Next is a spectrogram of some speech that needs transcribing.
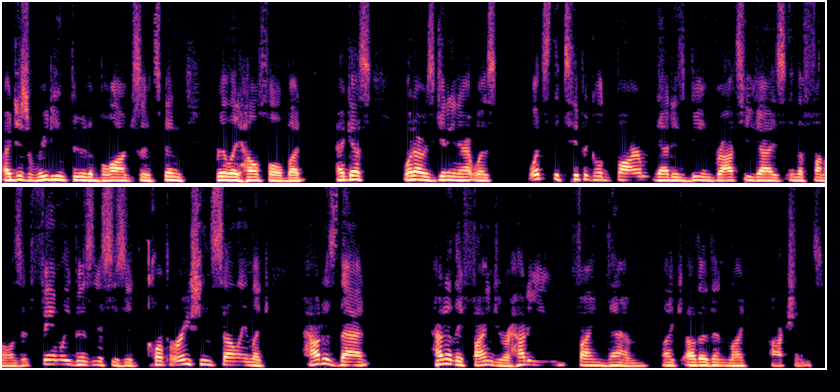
by just reading through the blog. So it's been really helpful. But I guess what I was getting at was what's the typical farm that is being brought to you guys in the funnel? Is it family business? Is it corporation selling? Like, how does that, how do they find you or how do you find them, like, other than like auctions?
